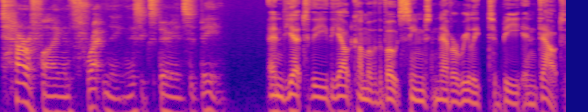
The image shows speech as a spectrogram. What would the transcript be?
terrifying and threatening this experience had been. And yet, the, the outcome of the vote seemed never really to be in doubt.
